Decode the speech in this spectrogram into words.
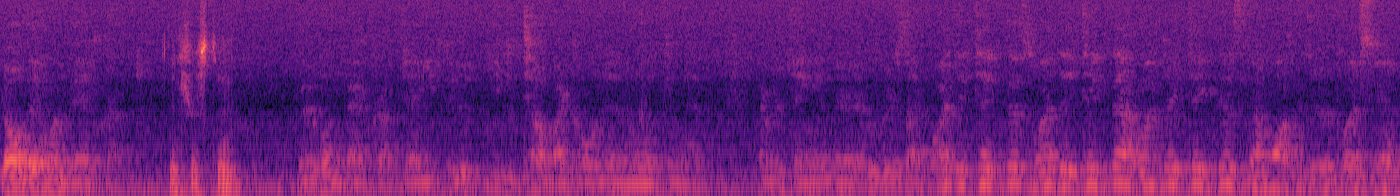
No, they went bankrupt. Interesting. They went bankrupt, yeah, you could, you could tell by going in and looking at everything in there, everybody's like, why'd they take this, why'd they take that, why'd they take this, and I'm walking through the place again,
